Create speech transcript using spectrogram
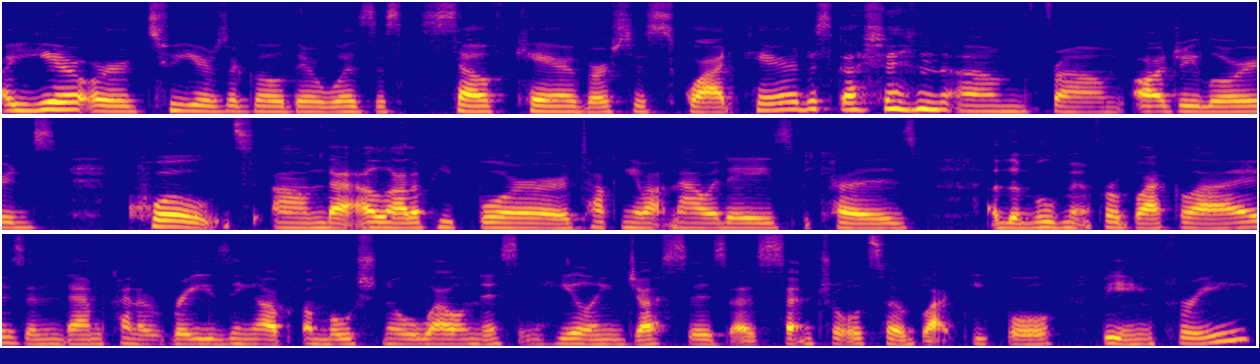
a year or two years ago, there was this self care versus squad care discussion um, from Audre Lorde's quote um, that a lot of people are talking about nowadays because of the movement for Black Lives and them kind of raising up emotional wellness and healing justice as central to Black people being free.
